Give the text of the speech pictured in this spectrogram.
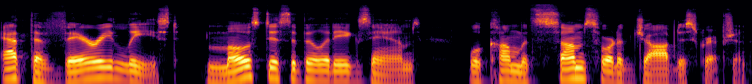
At the very least, most disability exams will come with some sort of job description.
